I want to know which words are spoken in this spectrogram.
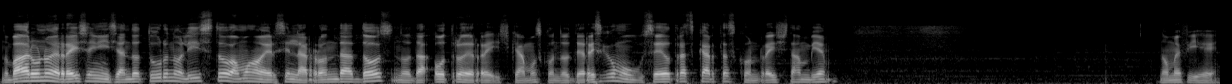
Nos va a dar uno de Rage iniciando turno, listo. Vamos a ver si en la ronda 2 nos da otro de Rage. Quedamos con dos de Rage, que como usé otras cartas con Rage también. No me fijé.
